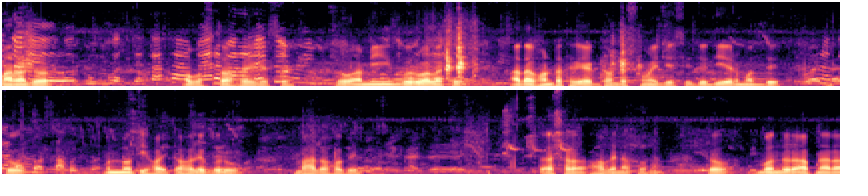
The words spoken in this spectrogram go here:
মারা যাওয়ার অবস্থা হয়ে গেছে। তো আমি গরুওয়ালাকে আধা ঘণ্টা থেকে এক ঘণ্টা সময় দিয়েছি। যদি এর মধ্যে একটু উন্নতি হয় তাহলে গরু ভালো হবে। তাছাড়া হবে না তো। তো বন্ধুরা আপনারা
